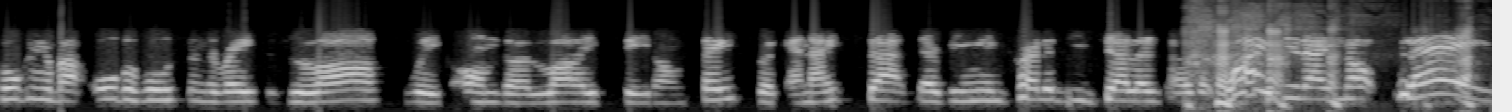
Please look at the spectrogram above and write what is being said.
talking about all the horses in the races last week on the live feed on Facebook, and I sat there being incredibly jealous. I was like, why did I not play?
